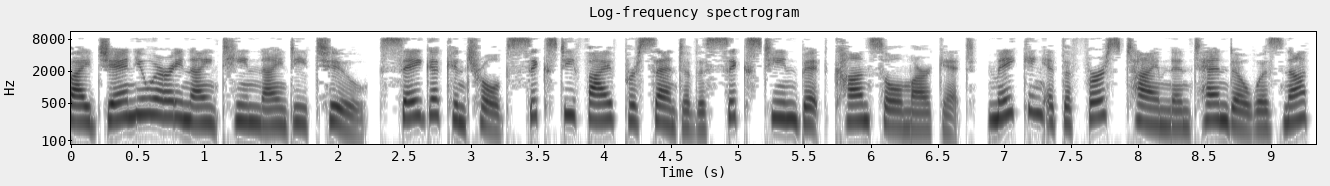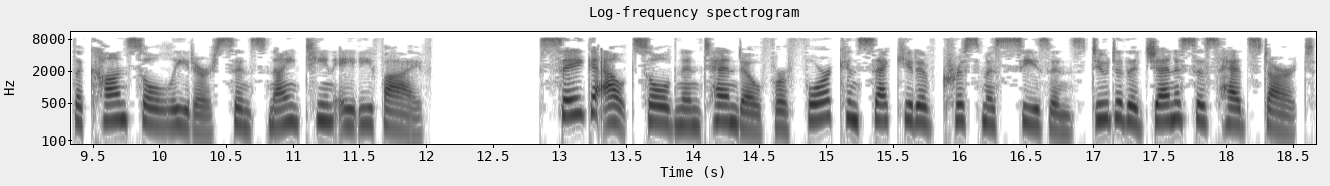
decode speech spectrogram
By January 1992, Sega controlled 65% of the 16-bit console market, making it the first time Nintendo was not the console leader since 1985. Sega outsold Nintendo for four consecutive Christmas seasons due to the Genesis head start,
